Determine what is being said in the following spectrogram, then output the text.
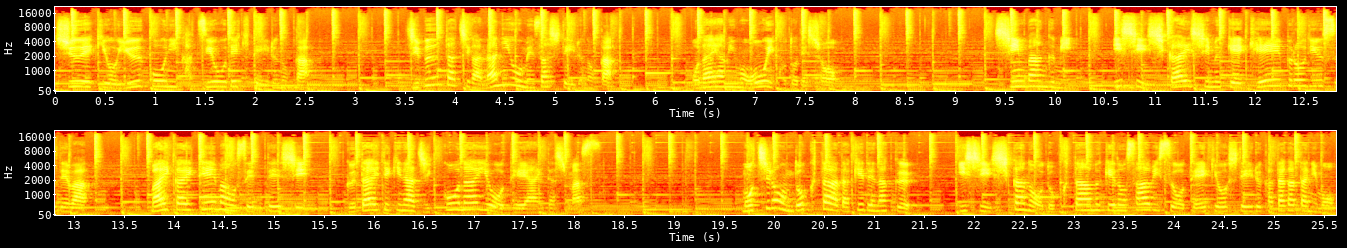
収益を有効に活用できているのか自分たちが何を目指しているのかお悩みも多いことでしょう。新番組医師・歯科医師向け経営プロデュースでは毎回テーマを設定し具体的な実行内容を提案いたします。もちろんドクターだけでなく医師・歯科のドクター向けのサービスを提供している方々にも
